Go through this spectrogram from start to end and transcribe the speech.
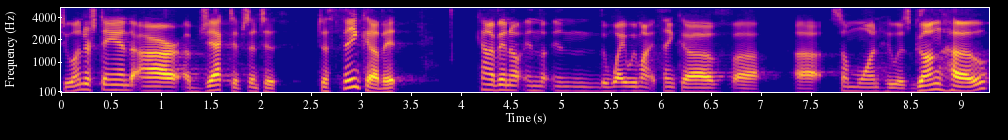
to understand our objectives and to, to think of it kind of in, a, in, the, in the way we might think of uh, uh, someone who is gung ho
